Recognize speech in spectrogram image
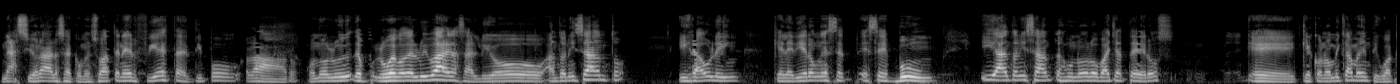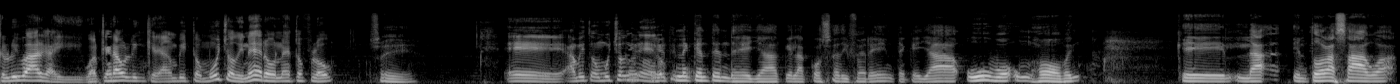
nacional, o sea, comenzó a tener fiestas de tipo Claro. cuando Luis- luego de Luis Vargas salió Anthony Santos y Raulín, que le dieron ese, ese boom. Y Anthony Santos es uno de los bachateros eh, que económicamente, igual que Luis Vargas, y igual que Raulín, que han visto mucho dinero en estos flow, Sí. eh, han visto mucho dinero. Ellos tienen que entender ya que la cosa es diferente, que ya hubo un joven que la, en todas las aguas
